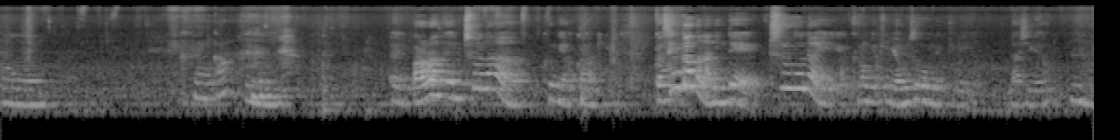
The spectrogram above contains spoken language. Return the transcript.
어, 그런가? 음. 네, 말하는 투나 그런 게 약간 그러니까 생각은 아닌데 투나 이- 그런 게 좀 염소 느낌이 나시네요. 음.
